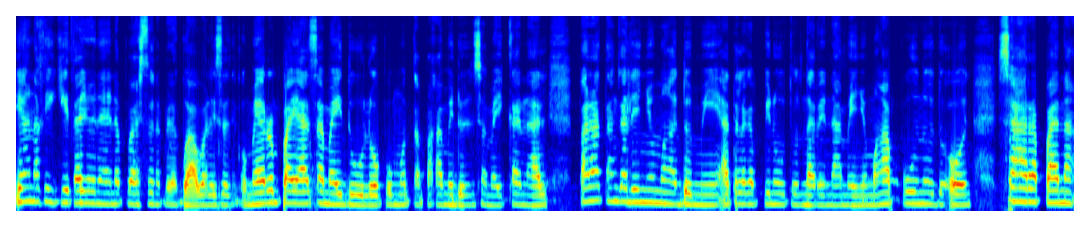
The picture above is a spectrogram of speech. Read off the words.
yung nakikita nyo na yun na pwesto na pinagwawalisan ko, meron pa yan sa may dulo, pumunta pa kami doon sa may kanal para tanggalin yung mga dumi at talagang pinutol na rin namin yung mga puno doon sa harapan ng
